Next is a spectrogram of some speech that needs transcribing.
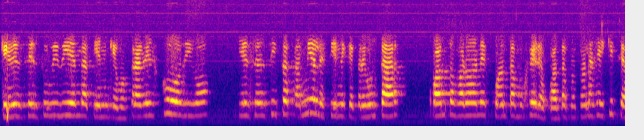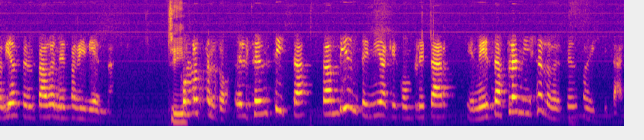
quédense en su vivienda, tienen que mostrar el código, y el censista también les tiene que preguntar cuántos varones, cuántas mujeres o cuántas personas X se habían censado en esa vivienda. Por lo tanto, el censista también tenía que completar en esas planillas lo del censo digital.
